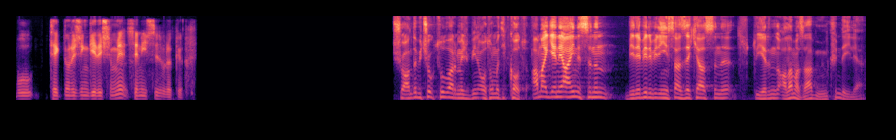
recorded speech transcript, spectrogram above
bu teknolojinin gelişimi seni işsiz bırakıyor. Şu anda birçok tool var mecbur otomatik kod. Ama gene aynısının birebir bir insan zekasını yerini alamaz abi. Mümkün değil ya.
